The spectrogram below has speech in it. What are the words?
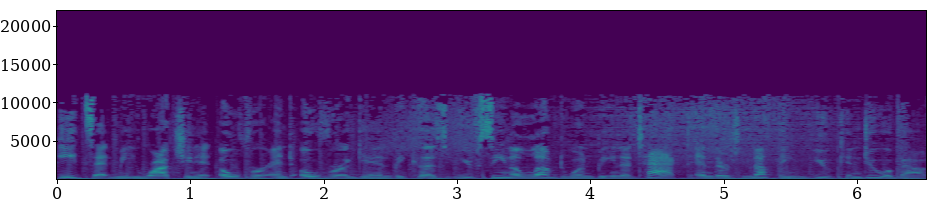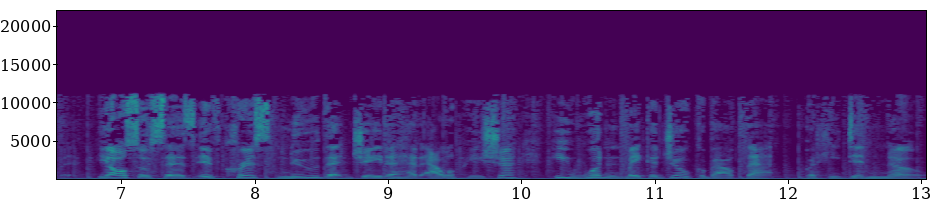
eats at me watching it over and over again because you've seen a loved one being attacked and there's nothing you can do about it. He also says if Chris knew that Jada had alopecia, he wouldn't make a joke about that, but he didn't know.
